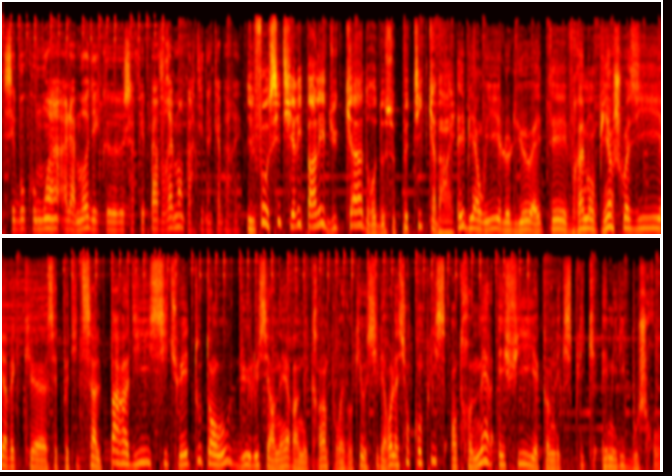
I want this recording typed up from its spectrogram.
c'est beaucoup moins à la mode et que ça fait pas vraiment partie d'un cabaret. Il faut aussi Thierry parler du cadre de ce petit cabaret. Eh bien oui, le lieu a été vraiment bien choisi avec cette petite salle paradis située tout en haut du Lucernaire, un écrin pour évoquer aussi les relations complices entre mère et fille, comme l'explique Émilie Bouchereau.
